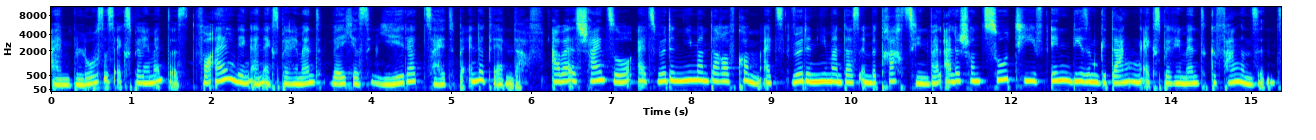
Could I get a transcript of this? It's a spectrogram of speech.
ein bloßes Experiment ist. Vor allen Dingen ein Experiment, welches jederzeit beendet werden darf. Aber es scheint so, als würde niemand darauf kommen, als würde niemand das in Betracht ziehen, weil alle schon zu tief in diesem Gedankenexperiment gefangen sind.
